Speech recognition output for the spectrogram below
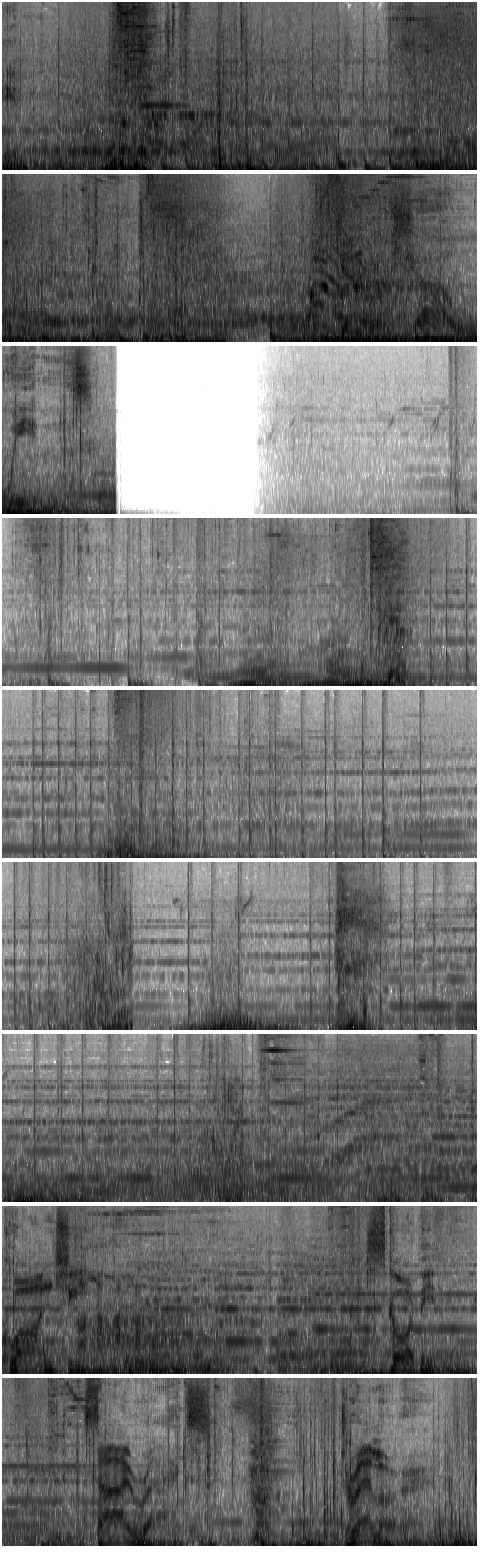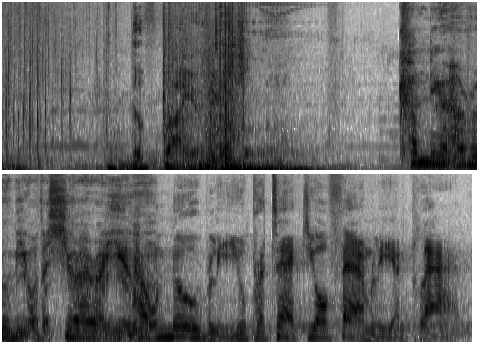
Him. Quan Chi. Scorpion. Cyrax. Tremor. The Fire Temple. Come near Harumi or the Shirai Ryu. How nobly you protect your family and clan.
